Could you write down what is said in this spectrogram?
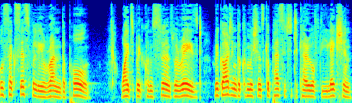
will successfully run the poll. Widespread concerns were raised regarding the Commission's capacity to carry off the election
